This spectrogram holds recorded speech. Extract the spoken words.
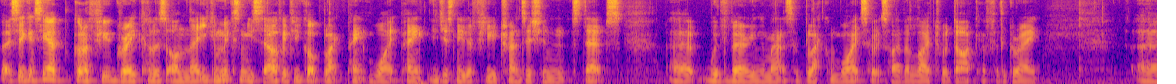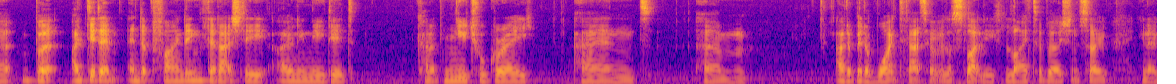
uh, so you can see I've got a few grey colours on there. You can mix them yourself. If you've got black paint and white paint, you just need a few transition steps uh, with varying amounts of black and white, so it's either lighter or darker for the grey. Uh, but I did end up finding that actually I only needed kind of neutral grey and um, add a bit of white to that so it was a slightly lighter version. So, you know,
